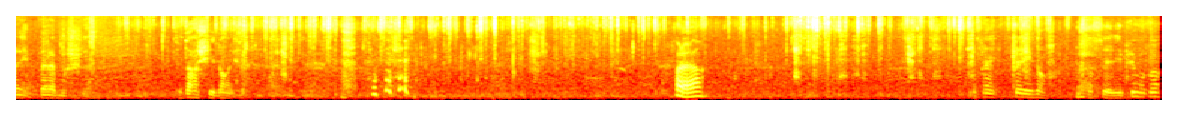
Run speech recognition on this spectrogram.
Dans la bouche. là. C'est arraché les dents avec ça. Oh là là. Pas, pas les dents. Ça, c'est les plumes encore.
